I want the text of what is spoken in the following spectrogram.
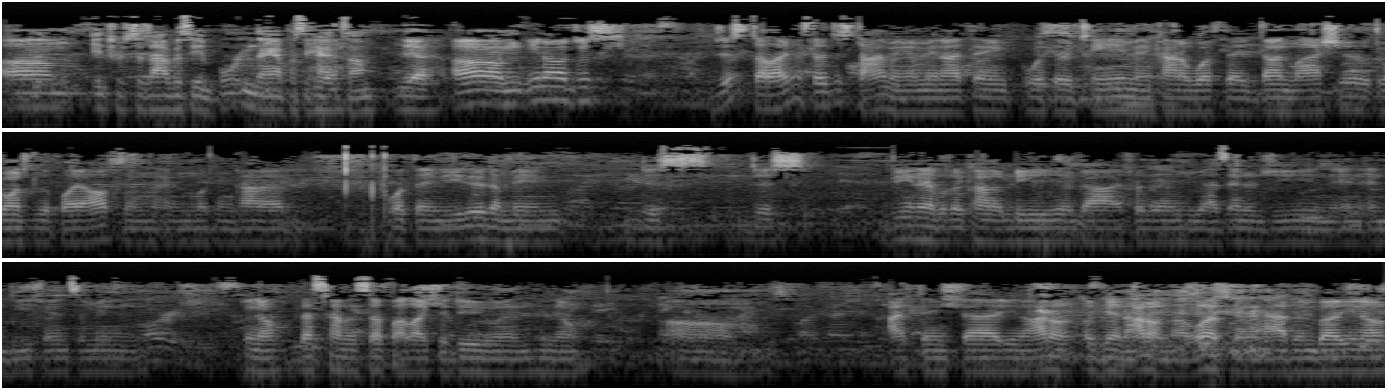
Um, interest is obviously important. They obviously had some. Yeah. Um, you know, just just uh, like I said, just timing. I mean, I think with their team and kind of what they've done last year with going to the playoffs and, and looking kind of what they needed. I mean, just just being able to kind of be a guy for them who has energy and, and, and defense. I mean, you know, that's kind of stuff I like to do, and you know, um, I think that you know, I don't. Again, I don't know what's going to happen, but you know,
